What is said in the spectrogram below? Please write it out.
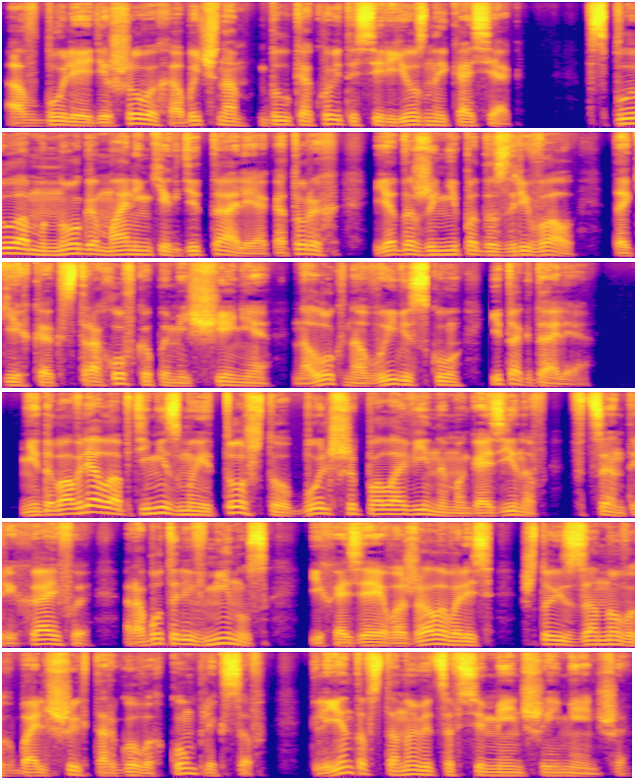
а в более дешевых обычно был какой-то серьезный косяк. Всплыло много маленьких деталей, о которых я даже не подозревал, таких как страховка помещения, налог на вывеску и так далее. Не добавляло оптимизма и то, что больше половины магазинов в центре Хайфы работали в минус, и хозяева жаловались, что из-за новых больших торговых комплексов клиентов становится все меньше и меньше.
